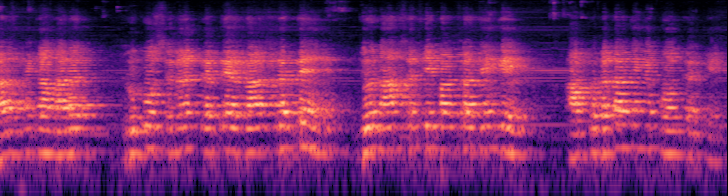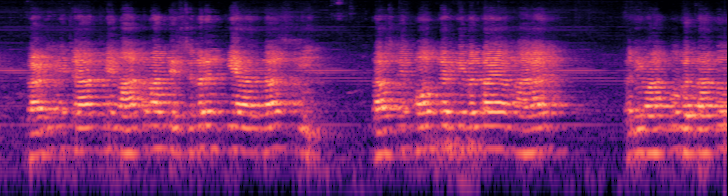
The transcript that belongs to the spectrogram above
दास ने कहा, महाराज, रुको सिमरन करते हैं अरदास करते हैं, जो नाम सच्चे पातशाह देंगे, आपको बता देंगे फ़ोन करके। गाड़ी में चार छह महात्मा थे, सिमरन किया अरदास की। दास ने फ़ोन करके बताया, महाराज, परिवार को बता दो,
